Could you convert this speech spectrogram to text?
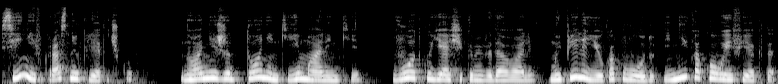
Синие в красную клеточку. Но они же тоненькие и маленькие. Водку ящиками выдавали. Мы пили ее как воду, и никакого эффекта.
